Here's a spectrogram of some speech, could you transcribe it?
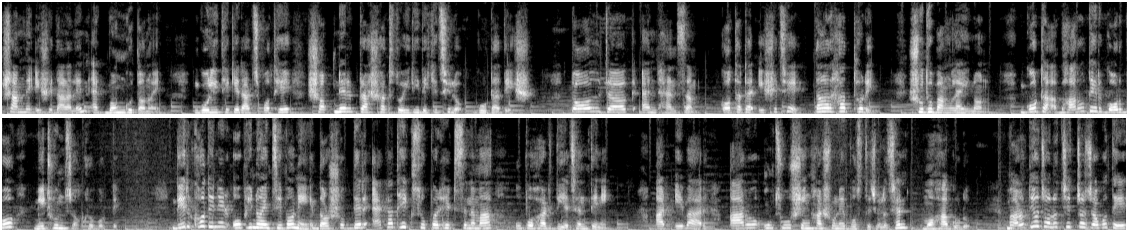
সামনে এসে দাঁড়ালেন এক বঙ্গতনয়। গলি থেকে রাজপথে স্বপ্নের প্রাসাদ তৈরি দেখেছিল গোটা দেশ। টল, ডার্ক অ্যান্ড হ্যান্ডসাম, কথাটা এসেছে তার হাত ধরে। শুধু বাংলাই নন, গোটা ভারতের গর্ব মিঠুন চক্রবর্তী। দীর্ঘদিনের অভিনয় জীবনে দর্শকদের একাধিক সুপারহিট সিনেমা উপহার দিয়েছেন তিনি। আর এবার আরও উঁচু সিংহাসনে বসতে চলেছেন মহাগুরু। ভারতীয় চলচ্চিত্র জগতে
